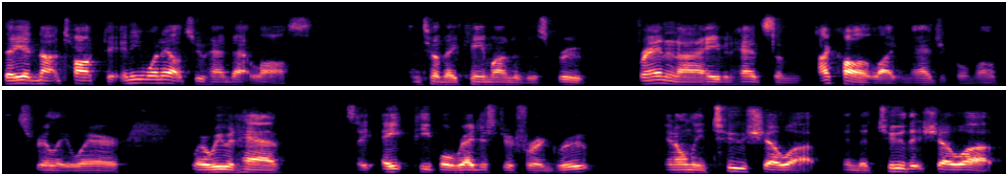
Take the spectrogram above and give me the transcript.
they had not talked to anyone else who had that loss until they came onto this group. Fran and I even had some, I call it like magical moments, really, where where we would have say eight people register for a group and only two show up. And the two that show up,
